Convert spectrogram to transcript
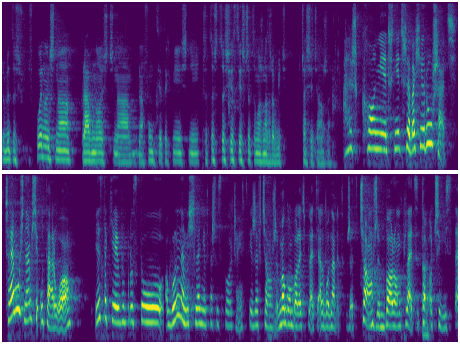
żeby coś wpłynąć na sprawność, na, na funkcję tych mięśni, czy coś, coś jest jeszcze, co można zrobić czasie ciąży. Ależ koniecznie trzeba się ruszać. Czemuś nam się utarło. Jest takie po prostu ogólne myślenie w naszym społeczeństwie, że w ciąży mogą boleć plecy, albo nawet, że w ciąży bolą plecy, to Tak. oczywiste.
